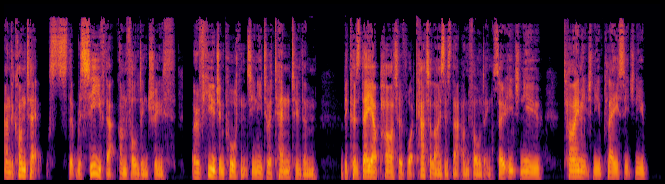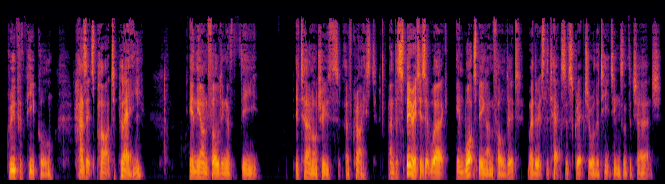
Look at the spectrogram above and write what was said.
And the contexts that receive that unfolding truth are of huge importance. You need to attend to them because they are part of what catalyzes that unfolding. So each new time, each new place, each new group of people has its part to play in the unfolding of the eternal truths of Christ. And the Spirit is at work in what's being unfolded, whether it's the texts of Scripture or the teachings of the church,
